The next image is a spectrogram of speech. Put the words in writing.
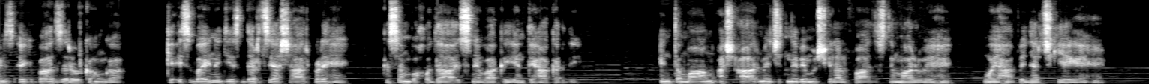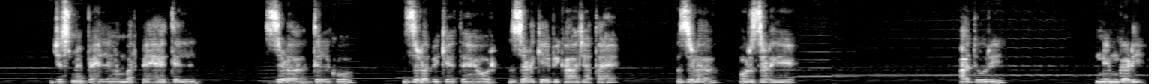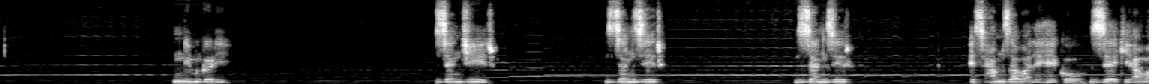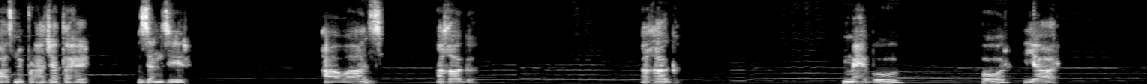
फ्रेंड्स एक बात ज़रूर कहूँगा कि इस भाई ने जिस दर्द से अशार पढ़े हैं, कसम ब खुदा इसने वाकई इंतहा कर दी। इन तमाम अशार में जितने भी मुश्किल अल्फाज इस्तेमाल हुए हैं, वो यहाँ पे दर्ज किए गए हैं। जिसमें पहले नंबर पे है दिल, जड़ा, दिल को जड़ा भी कहते हैं और जड़गे भी कहा जाता है। जड़ा और जड़गे अधूरी निमगढ़ी निमगड़ी। जंजीर। जंजीर। जंजीर। इस हमजा वाले हे को जे की आवाज़ में पढ़ा जाता है। जंजीर। आवाज़। गग गग महबूब। और यार।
